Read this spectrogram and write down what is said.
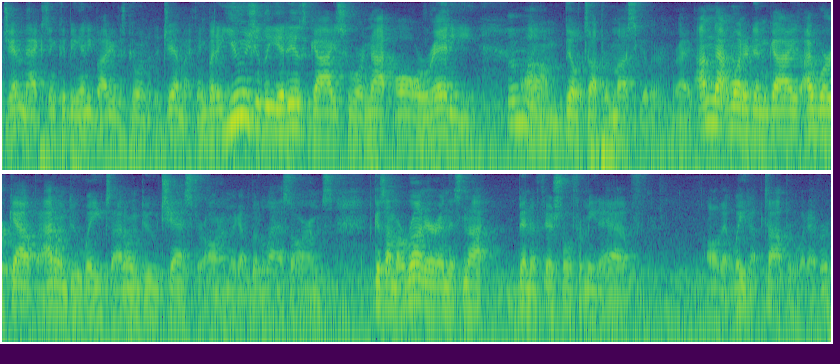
gym maxing could be anybody that's going to the gym, I think. But it, usually it is guys who are not already um, built up or muscular, right? I'm not one of them guys. I work out, but I don't do weights. I don't do chest or arm. I got little ass arms because I'm a runner and it's not beneficial for me to have all that weight up top or whatever.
